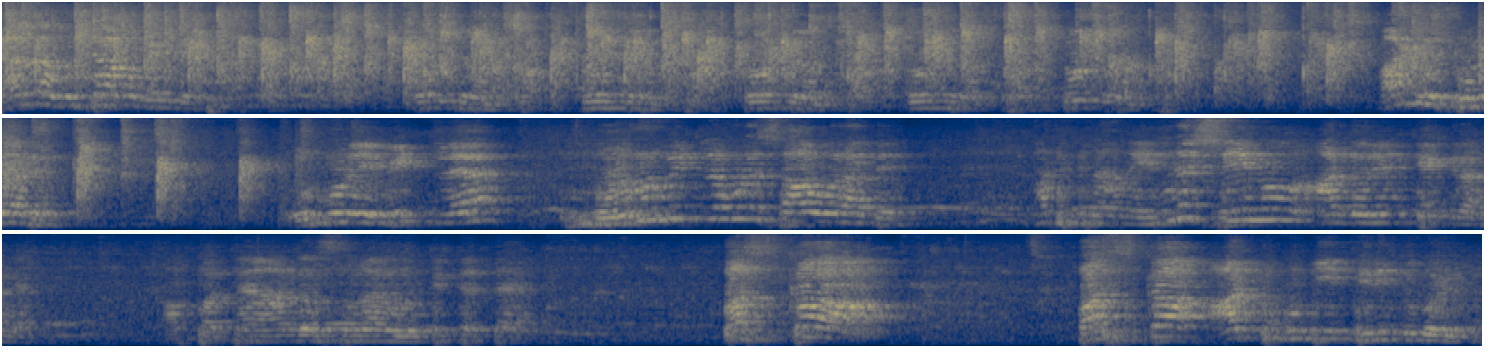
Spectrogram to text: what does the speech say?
நல்லா உற்சாகம் வேண்டும் ஸ்தோத்திரம்ப்பா, ஆண்டவர் சொல்றாரு உன்னுடைய வீட்டுல ஒரு வீட்டுல கூட சாவு வராது. அதுக்கு நாங்க என்ன செய்யணும் ஆண்டவரையும் கேக்குறாங்க? அப்பதான் ஆண்டவர் சொல்றாரு ஒரு திட்டத்தை. பஸ்கா பஸ்கா ஆட்டுக்குட்டியை தெரிந்து கொள்ளுங்க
